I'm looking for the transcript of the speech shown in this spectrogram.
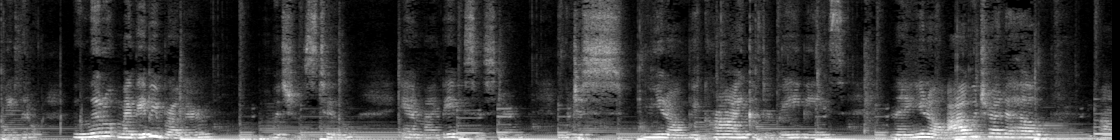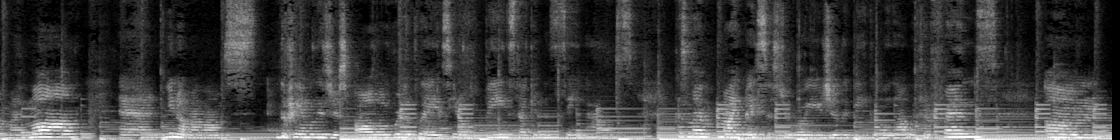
my little my little my baby brother, which was two, and my baby sister would just you know be crying because they're babies, and then you know I would try to help um, my mom, and you know my mom's the family's just all over the place, you know being stuck in the same house. Because my, my big sister will usually be going out with her friends. Um,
